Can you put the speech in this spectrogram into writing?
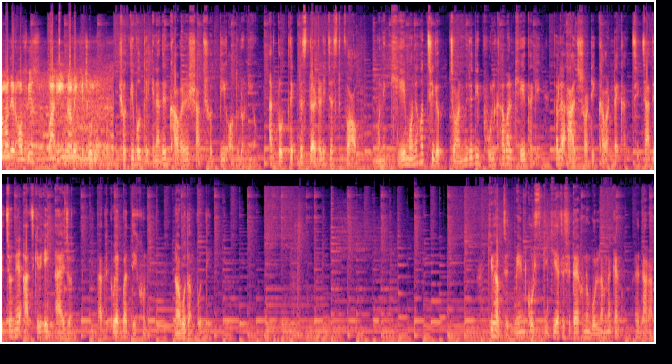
আমাদের অফিস বা এই নামে কিছু নেই। সত্যি বলতে এনাদের খাবারের স্বাদ সত্যিই অতুলনীয়। আর প্রত্যেকটা স্টার্টারই জাস্ট ওয়াও মানে খেয়ে মনে হচ্ছিল, জন্মে যদি ভুল খাবার খেয়ে থাকি, তাহলে আজ সঠিক খাবারটাই খাচ্ছি। যাদের জন্য আজকের এই আয়োজন, তাদেরকেও একবার দেখুন নবদম্পতি। কি ভাবছেন? মেন কোর্স কি কি আছে সেটা এখনও বললাম না কেন? দাঁড়ান,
